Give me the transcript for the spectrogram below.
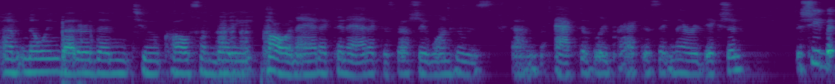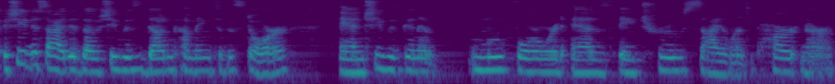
um, knowing better than to call somebody, call an addict an addict, especially one who's um, actively practicing their addiction. She she decided though she was done coming to the store, and she was going to move forward as a true silent partner.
